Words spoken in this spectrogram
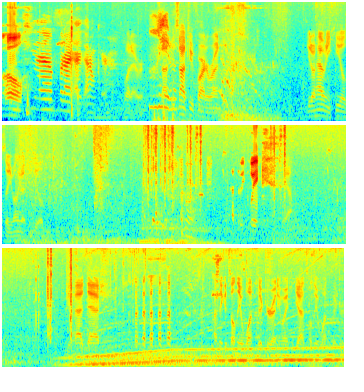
Oh, Yeah, but I, I, I don't care. Whatever. It's not, don't- it's not too far to run. You don't have any heals, though. You've only got shield. have to be quick. Yeah. Get mad dash. I think it's only a one picker anyway. Yeah, it's only a one picker.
